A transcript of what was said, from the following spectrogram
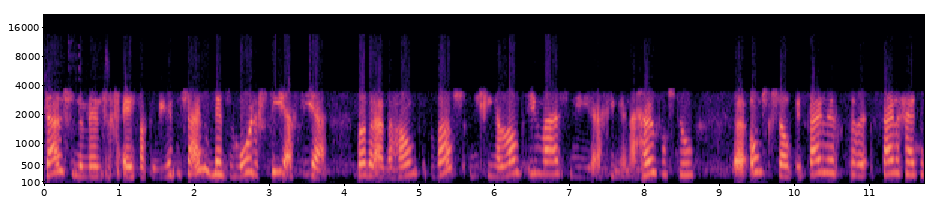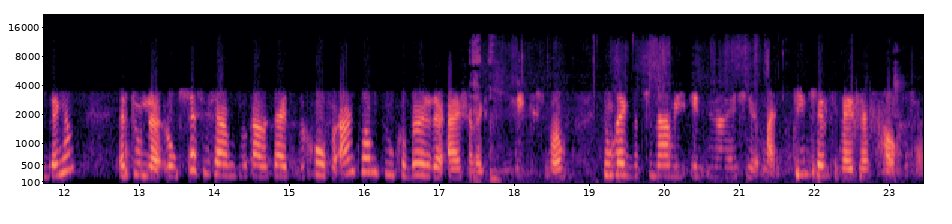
duizenden mensen geëvacueerd te zijn. Mensen hoorden via via wat er aan de hand was. Die gingen landinwaarts, die eh, gingen naar heuvels toe eh, om zichzelf in te- veiligheid te brengen. En toen eh, rond 6 uur 's avonds lokale tijd de golf er aankwam, toen gebeurde er eigenlijk niks. Want toen bleek de tsunami in Indonesië maar 10 centimeter hoog te zijn.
